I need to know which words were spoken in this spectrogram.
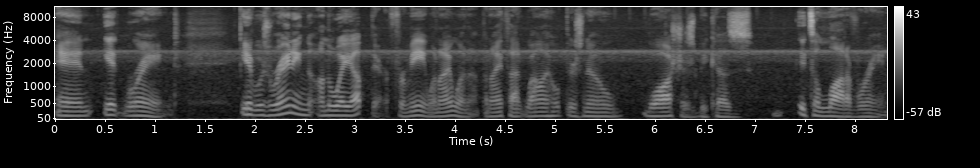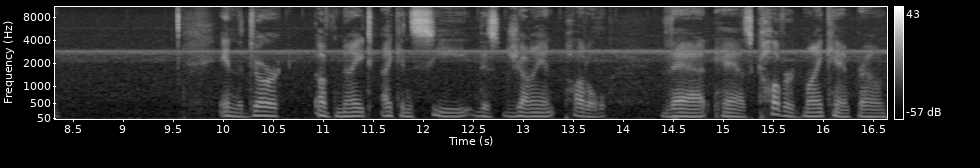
and it rained. It was raining on the way up there for me when I went up, and I thought, well, I hope there's no washes because it's a lot of rain. In the dark, of night, I can see this giant puddle that has covered my campground,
